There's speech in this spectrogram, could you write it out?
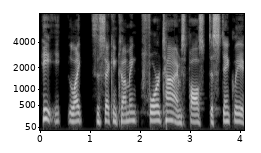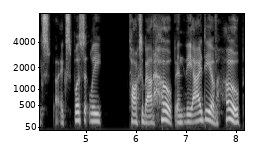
he, like the second coming, four times Paul distinctly, ex- explicitly talks about hope. And the idea of hope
